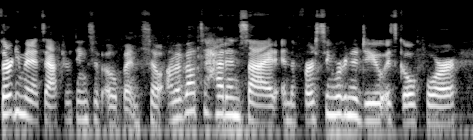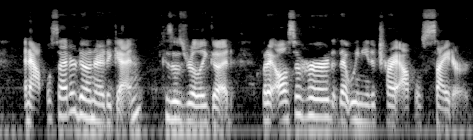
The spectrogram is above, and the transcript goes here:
30 minutes after things have opened. So I'm about to head inside, and the first thing we're gonna do is go for an apple cider donut again, because it was really good. But I also heard that we need to try apple cider.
